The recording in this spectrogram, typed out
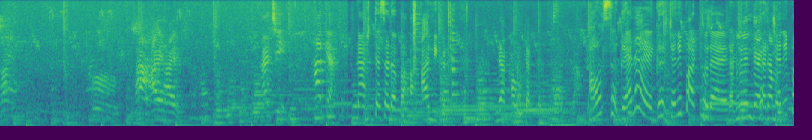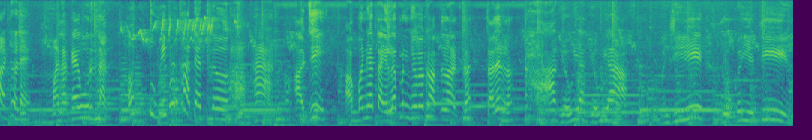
हा? हा हाय हाय. आजी हा घ्या. नाश्त्याचा डबा. आणि इकडे मी खाऊन सगळं. अहो सगळ्यांना आहे. घरच्यांनी पाठवलाय. सगळ्यांनी द्यायचा. घरच्यांनी पाठवलाय. मला काय उरणार? अहो, तुम्ही पण खात्यातलं हा हा. आजी आपण या ताईला पण घेऊया का आपल्या नाटकात? चालेल ना? हा घेऊया घेऊया. म्हणजे लोक येतील.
